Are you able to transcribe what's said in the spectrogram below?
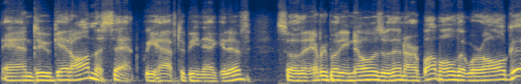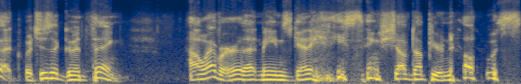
and to get on the set, we have to be negative, so that everybody knows within our bubble that we're all good, which is a good thing. However, that means getting these things shoved up your nose.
